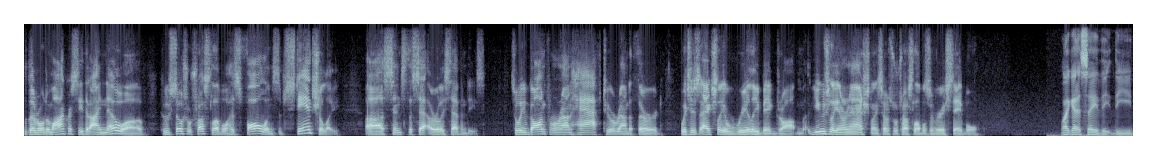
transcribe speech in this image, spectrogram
liberal democracy that I know of whose social trust level has fallen substantially uh, since the early 70s. So we've gone from around half to around a third, which is actually a really big drop. Usually internationally, social trust levels are very stable. Well, I got to say, the, the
